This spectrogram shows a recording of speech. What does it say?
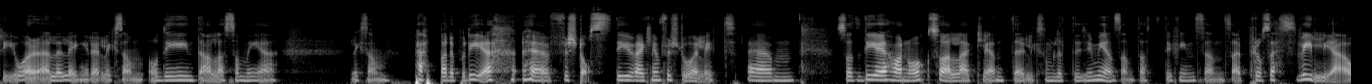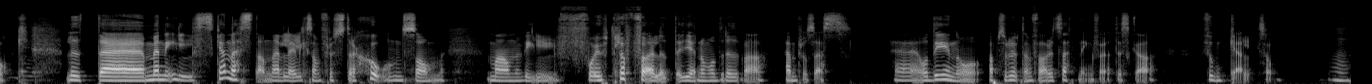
tre år eller längre liksom. Och det är inte alla som är liksom peppade på det eh, förstås. Det är ju verkligen förståeligt. Um, så att det har nog också alla klienter liksom lite gemensamt, att det finns en så processvilja och mm. lite, men ilska nästan, eller liksom frustration som man vill få utlopp för lite genom att driva en process. Uh, och det är nog absolut en förutsättning för att det ska funka. Liksom. Mm.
